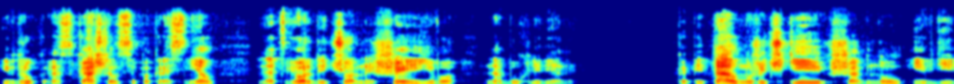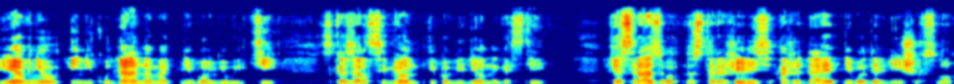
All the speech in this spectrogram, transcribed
и вдруг раскашлялся, покраснел, на твердой черной шее его набухли вены. Капитал, мужички, шагнул и в деревню, и никуда нам от него не уйти, сказал Семен и поглядел на гостей. Те сразу насторожились, ожидая от него дальнейших слов.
